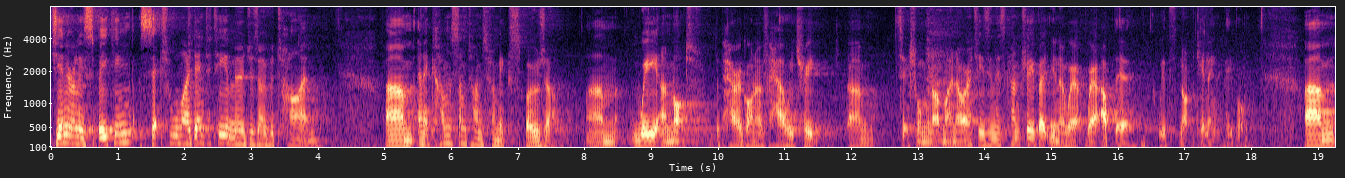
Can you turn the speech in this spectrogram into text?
generally speaking, sexual identity emerges over time. Um, and it comes sometimes from exposure. Um, we are not the paragon of how we treat um, sexual minorities in this country, but you know, we're, we're up there with not killing people. Um,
